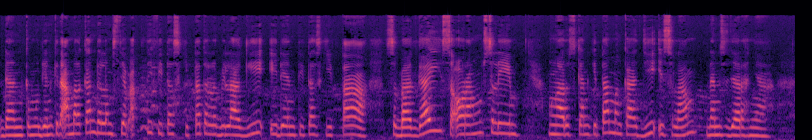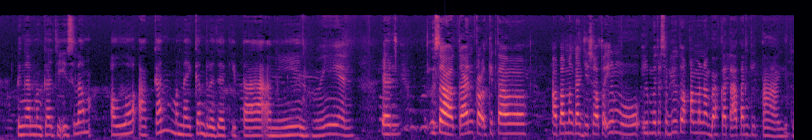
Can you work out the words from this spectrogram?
dan kemudian kita amalkan dalam setiap aktivitas kita terlebih lagi identitas kita sebagai seorang muslim mengharuskan kita mengkaji Islam dan sejarahnya. Dengan mengkaji Islam Allah akan menaikkan derajat kita. Amin. Amin. Dan usahakan kalau kita apa mengkaji suatu ilmu, ilmu tersebut itu akan menambah ketaatan kita gitu.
